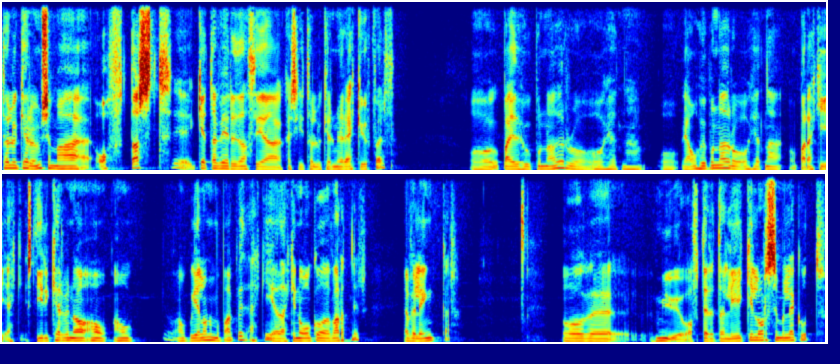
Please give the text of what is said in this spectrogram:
tölvukerfum sem oftast eh, geta verið að því að kannski tölvukerfum er ekki uppverð og bæði hugbúnaður og, og hérna og já, hugbúnaður og, hérna og bara ekki, ekki stýrikerfin á, á, á, á vélunum og bakvið ekki eða ekki nógu góða varnir jáfnvel engar. Og uh, mjög oft er þetta líkilorð sem er legg út.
